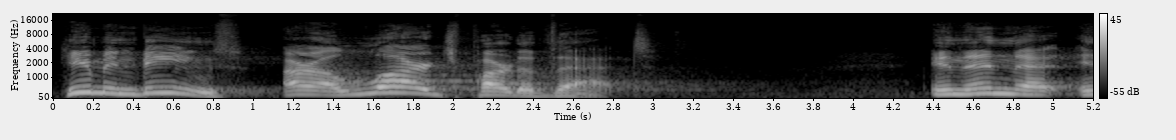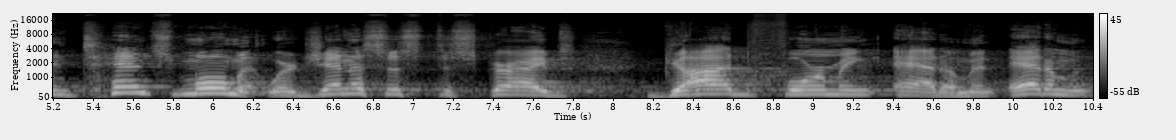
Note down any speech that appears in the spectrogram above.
Human beings are a large part of that. And then that intense moment where Genesis describes God forming Adam, and Adam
